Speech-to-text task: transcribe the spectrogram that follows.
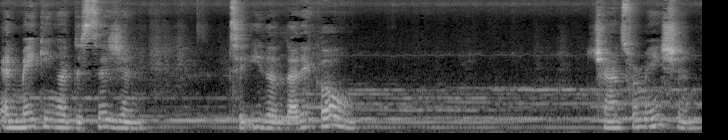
and making a decision to either let it go. Transformation.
